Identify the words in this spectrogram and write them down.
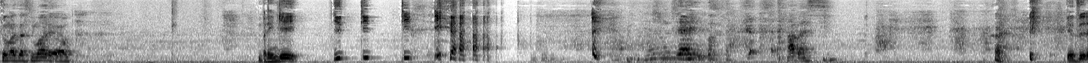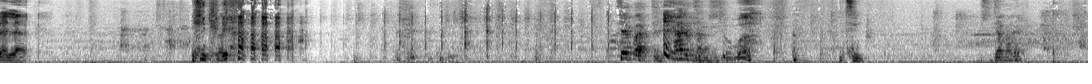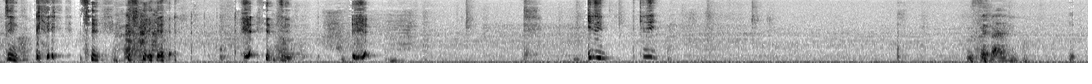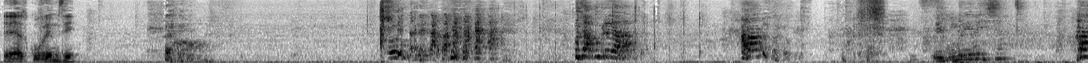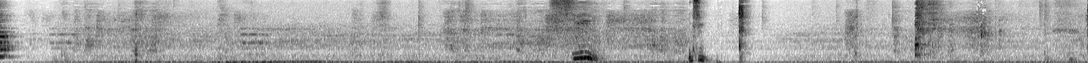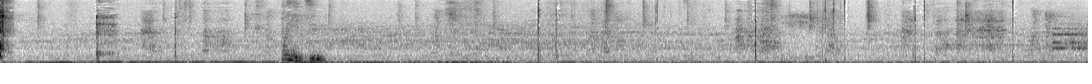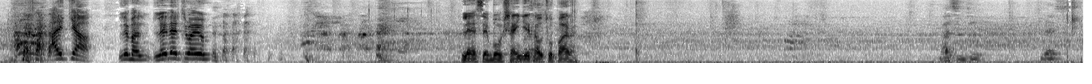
Thomas Asmore, é Bringuei. Tit, tit, tit. C'est parti. Allez, Tine. Je dis à ma mère. Tine. Tine. Tine. Tine. Tine. 你给我立下！哈！是。你。胖子。IKEA. Lehmann, Leonard Joel. Lea, se bolșanghe sau țupara? That's it. Yes.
